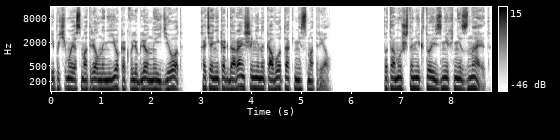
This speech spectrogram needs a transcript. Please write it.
И почему я смотрел на нее, как влюбленный идиот, хотя никогда раньше ни на кого так не смотрел? Потому что никто из них не знает,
